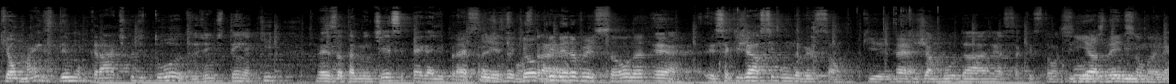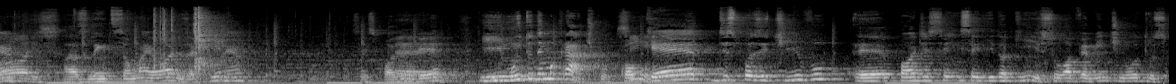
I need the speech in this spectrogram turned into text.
que é o mais democrático de todos. A gente tem aqui, não é exatamente esse, pega ali para é, sim, esse aqui é a primeira versão, né? É, esse aqui já é a segunda versão, que, é. que já muda essa questão aqui. Sim, do, as lentes são né? maiores. As lentes são maiores aqui, né? Vocês podem é. ver. E muito democrático. Sim. Qualquer dispositivo é, pode ser inserido aqui. Isso, obviamente, em outros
